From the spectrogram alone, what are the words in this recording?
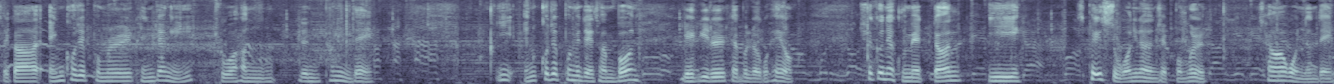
제가 앵커 제품을 굉장히 좋아하는 편인데 이 앵커 제품에 대해서 한번 얘기를 해보려고 해요. 최근에 구매했던 이 스페이스 1이라는 제품을 사용하고 있는데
